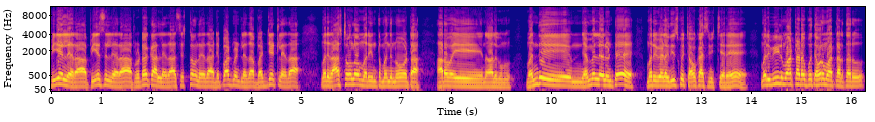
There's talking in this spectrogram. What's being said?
పిఎల్ లేరా? పిఎస్ఎల్ లేరా? ప్రోటోకాల్ లేదా? సిస్టమ్ లేదా? డిపార్ట్మెంట్ లేదా? బడ్జెట్ లేదా? మరి రాష్ట్రంలో మరి ఇంతమంది నూట అరవై నాలుగు మంది ఎమ్మెల్యేలు ఉంటే మరి వీళ్ళకి తీసుకొచ్చి అవకాశం ఇచ్చారే. మరి వీళ్ళు మాట్లాడకపోతే ఎవరు మాట్లాడతారు?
